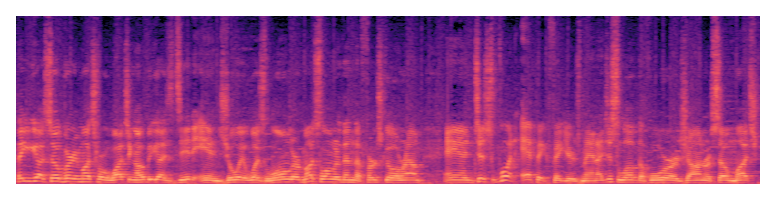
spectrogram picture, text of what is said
thank you guys so very much for watching. I hope you guys did enjoy. It was longer, much longer than the first go around, and just what epic figures, man. I just love the horror genre so much,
